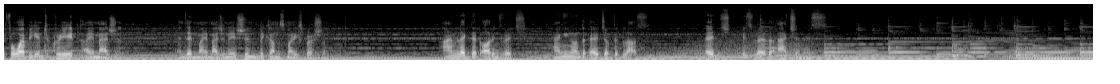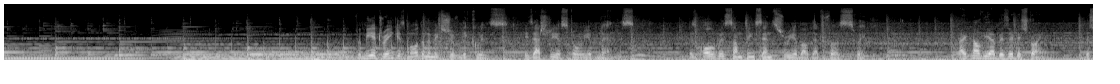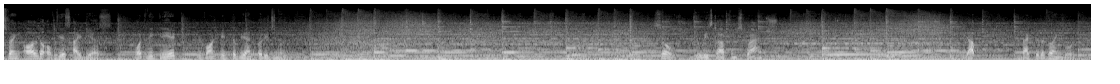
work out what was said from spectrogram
Before I begin to create, I imagine. And then my imagination becomes my expression. I'm like that orange wedge, hanging on the edge of the glass. Edge is where the action is. For me, a drink is more than a mixture of liquids. It's actually a story of blends. There's always something sensory about that first swig. Right now we are busy destroying. Destroying all the obvious ideas. What we create, we want it to be an original. So, do we start from scratch? Yup, back to the drawing board.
